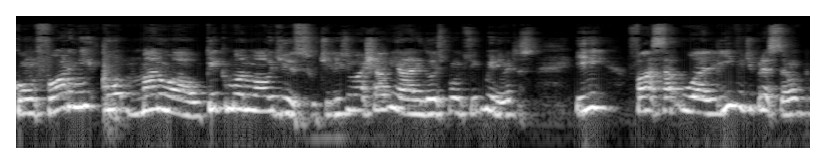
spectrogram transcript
conforme o manual. O que, que o manual diz? Utilize uma chave Allen 2.5 milímetros e faça o alívio de pressão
